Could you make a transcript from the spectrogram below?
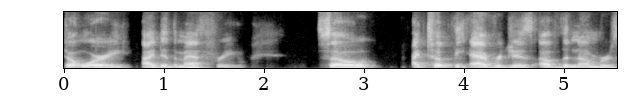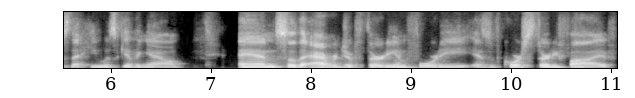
Don't worry, I did the math for you. So I took the averages of the numbers that he was giving out. And so the average of 30 and 40 is, of course, 35,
